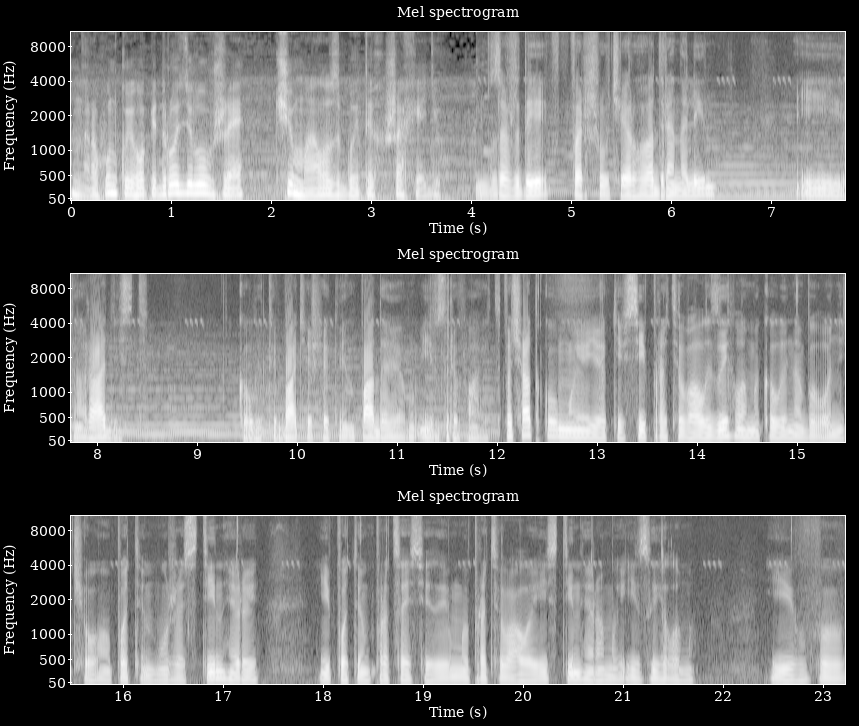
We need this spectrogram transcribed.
На рахунку його підрозділу вже чимало збитих шахедів. Завжди в першу чергу адреналін і радість, коли ти бачиш, як він падає і взривається. Спочатку ми, як і всі, працювали з іглами, коли не було нічого, потім уже стінгери, і потім в процесі ми працювали і стінгерами, і з іглами. І в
